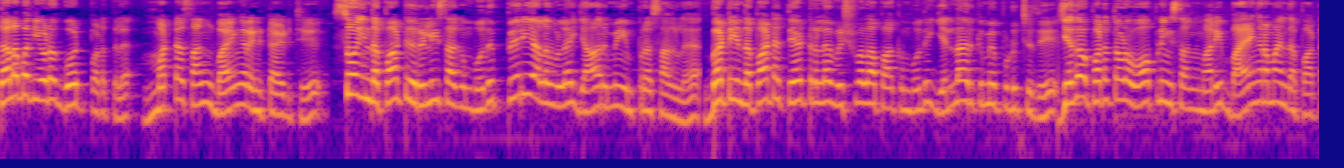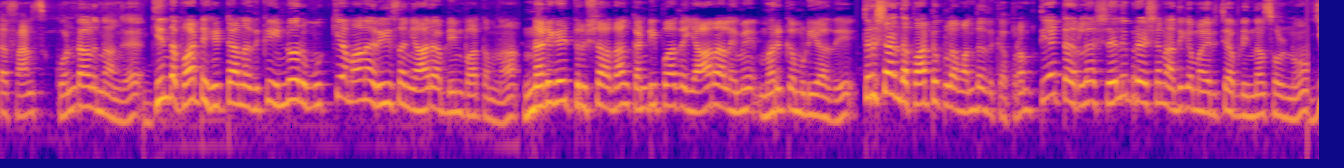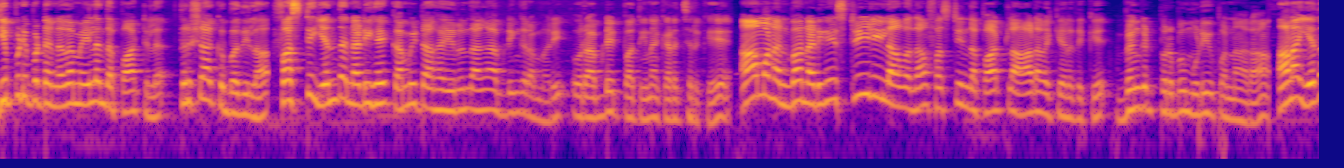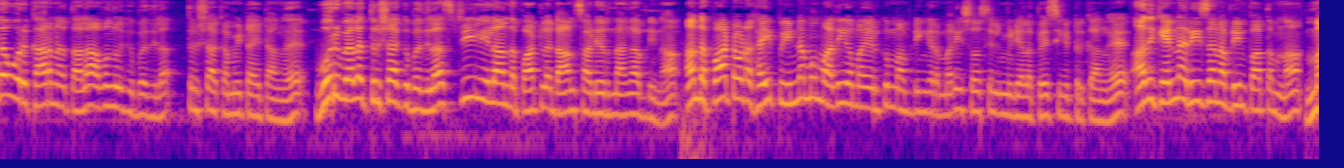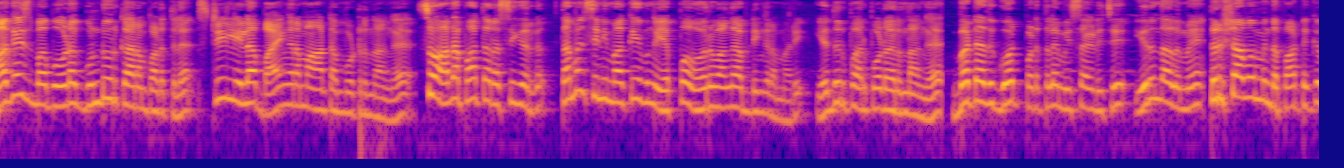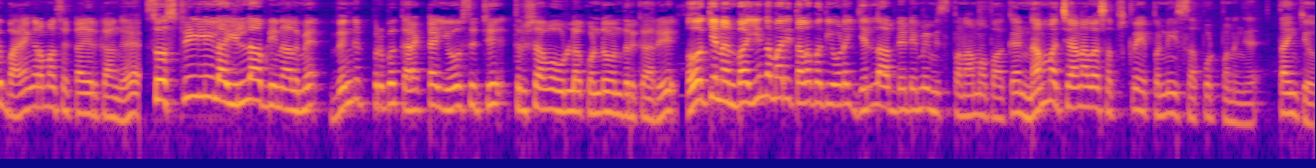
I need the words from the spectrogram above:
தளபதியோட கோட் படத்துல மட்ட சாங் பயங்கர ஹிட் ஆயிடுச்சு. சோ இந்த பாட்டு ரிலீஸ் ஆகும்போது பெரிய அளவுல யாருமே இம்ப்ரெஸ் ஆகல. பட் இந்த பாட்டை தியேட்டர்ல விஷுவலா பார்க்கும்போது எல்லாருக்குமே பிடிச்சது. ஏதோ படத்தோட ஓப்பனிங் சாங் மாதிரி பயங்கரமா இந்த பாட்டை ஃபேன்ஸ் கொண்டாடுனாங்க. இந்த பாட்டு ஹிட் ஆனதுக்கு இன்னொரு முக்கியமான ரீசன் யாரு அப்படின்னு பார்த்தோம்னா நடிகை த்ரிஷா தான் கண்டிப்பா அதை யாராலையுமே மறுக்க முடியாது. த்ரிஷா இந்த பாட்டுக்குள்ள வந்ததுக்கு அப்புறம் தியேட்டர்ல செலிப்ரேஷன் அதிகமாயிருச்சு அப்படின்னு தான் சொல்லணும். இப்படிப்பட்ட நிலைமையில இந்த பாட்டுல த்ரிஷாக்கு பதிலா ஃபர்ஸ்ட் எந்த நடிகை கமிட் ஆக இருந்தாங்க அப்படிங்கிற மாதிரி ஒரு அப்டேட் பாத்தீங்கன்னா கிடைச்சிருக்கு. ஆமா நண்பா நடிகை ஸ்ரீலீலாவை தான் ஃபர்ஸ்ட் இந்த பாட்டுல ஆட வைக்கிறதுக்கு வெங்கட் பிரபு முடிவு பண்ணாராம் ஆனா ஏதோ ஒரு காரணத்தால அவங்களுக்கு பதிலா த்ரிஷா கமிட் ஆயிட்டாங்க. ஒருவேளை த்ரிஷாக்கு பதிலாக ஸ்ரீலீலா அந்த பாட்டுல டான்ஸ் ஆடி இருந்தாங்க அப்படின்னா அந்த பாட்டோட ஹைப் இன்னமும் அதிகமாயிருக்கும் அப்படிங்கிற மாதிரி சோசியல் மீடியால பேசிக்கிட்டு இருக்காங்க. அதுக்கு என்ன ரீசன் அப்படின்னு பார்த்தோம்னா மகேஷ் பாபுவோட குண்டூர்காரம் படத்துல ஸ்ரீலீலா பயங்கரமா ஆட்டம் போட்டிருந்தாங்க. சோ அதை பார்த்த ரசிகர்கள் தமிழ் சினிமாக்கு இவங்க எப்போ வருவாங்க அப்படிங்கிற மாதிரி எதிர்பார்ப்போட இருந்தாங்க. பட் அது கோட் படத்துல மிஸ் ஆயிடுச்சு. இருந்தாலுமே த்ரிஷாவும் இந்த பாட்டுக்கு பயங்கரமா செட் ஆயிருக்காங்க. சோ ஸ்ரீலீலா இல்ல அப்படின்னாலுமே வெங்கட் பிரபு கரெக்டா யோசிச்சு த்ரிஷாவை உள்ள கொண்டு வந்திருக்காரு. ஓகே நண்பா இந்த மாதிரி தளபதியோட எல்லா அப்டேட்டையுமே மிஸ் பண்ணாம பார்க்க நம்ம சேனலை சப்ஸ்கிரைப் பண்ணி சப்போர்ட் பண்ணுங்க. தேங்க்யூ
